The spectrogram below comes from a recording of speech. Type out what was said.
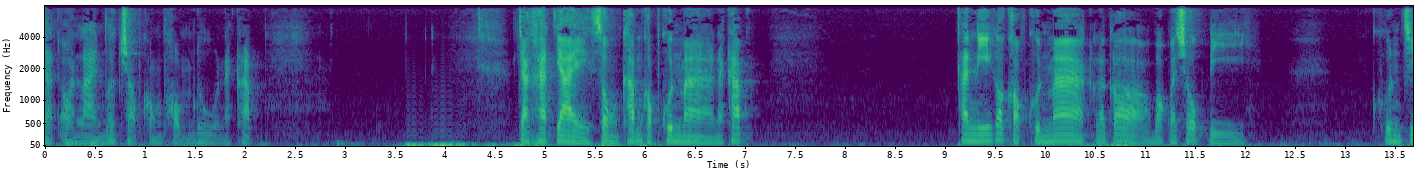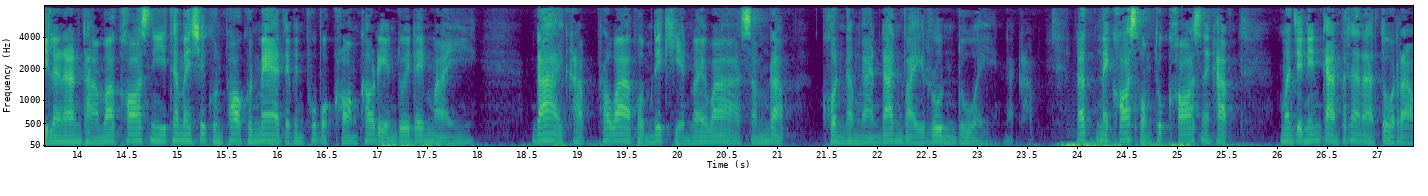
จัด online workshop ของผมดูนะครับ จากหาดใหญ่ส่งคำขอบคุณมานะครับ ท่านนี้ก็ขอบคุณมาก แล้วก็บอกว่าโชคดี คุณจิรนันถามว่าคอร์สนี้ถ้าไม่ใช่คุณพ่อคุณแม่แต่เป็นผู้ปกครองเข้าเรียนด้วยได้ไหม ได้ครับ เพราะว่าผมได้เขียนไว้ว่าสำหรับคนทำงานด้านวัยรุ่นด้วยนะครับ แล้วในคอร์สผมทุกคอร์สนะครับ มันจะเน้นการพัฒนาตัวเรา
